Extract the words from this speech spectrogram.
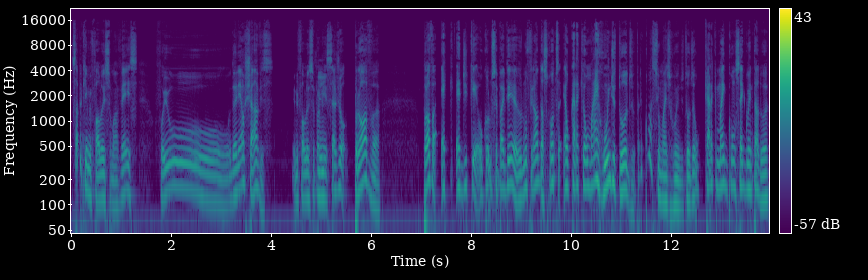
Sabe quem me falou isso uma vez? Foi o Daniel Chaves. Ele falou isso pra Sim. mim, Sérgio, prova. Prova é, é de que, quando você vai ver, no final das contas, é o cara que é o mais ruim de todos. Eu falei, como assim o mais ruim de todos? É o cara que mais consegue aguentar dor.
